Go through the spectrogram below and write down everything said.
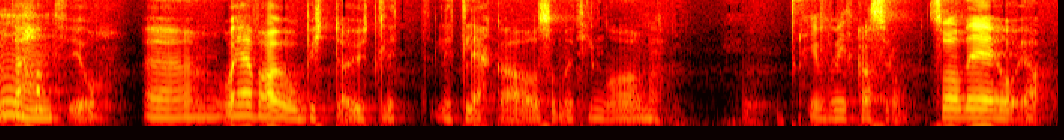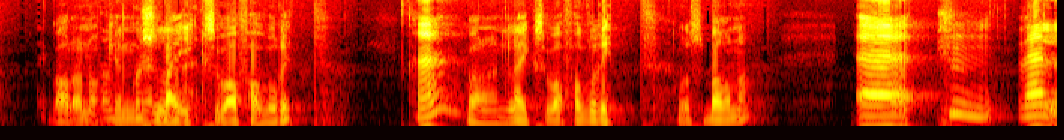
det hadde vi jo. Um, og jeg var jo bytta ut litt, litt leker og sånne ting og, i mitt klasserom. Så det er jo Ja. Var det noen leik som var favoritt? Hæ? Var det en leik som var favoritt hos barna? Eh, vel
